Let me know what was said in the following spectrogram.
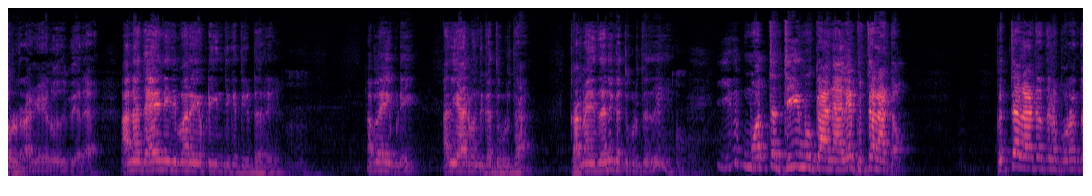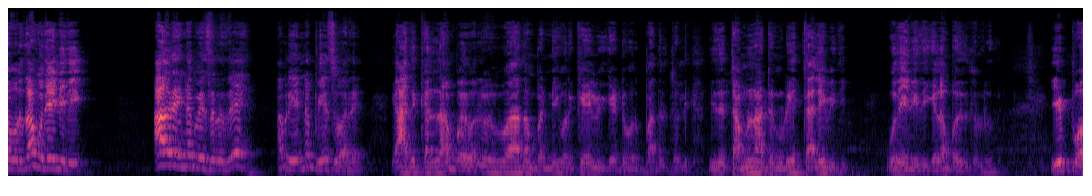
சொல்கிறாங்க எழுபது பேரை. ஆனால் தயாநிதி மாறன் எப்படி ஹிந்தி கற்றுக்கிட்டாரு அப்போ எப்படி? அது யார் வந்து கற்றுக் கொடுத்தா? கருணாநிதி தானே கற்றுக் கொடுத்தது? இது மொத்தம் திமுகனாலே பித்தலாட்டம். பித்தலாட்டத்தில் பிறந்தவர் தான் உதயநிதி. அவர் என்ன பேசுறது? அவர் என்ன பேசுவார்? அதுக்கெல்லாம் போய் ஒரு விவாதம் பண்ணி ஒரு கேள்வி கேட்டு ஒரு பதில் சொல்லி. இது தமிழ்நாட்டினுடைய தலைவிதி. உதயநிதிக்கெல்லாம் பதில் சொல்கிறது இப்போ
